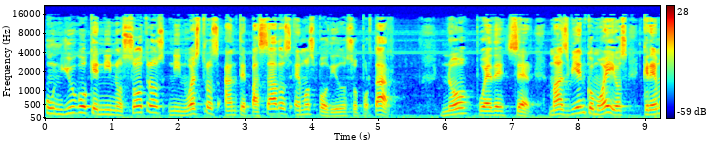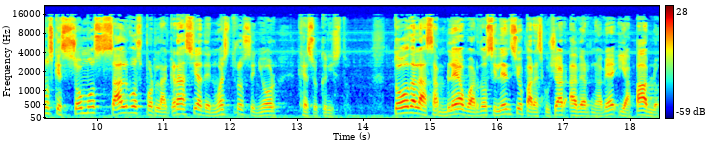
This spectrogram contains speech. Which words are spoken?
un yugo que ni nosotros ni nuestros antepasados hemos podido soportar? No puede ser. Más bien como ellos, creemos que somos salvos por la gracia de nuestro Señor Jesucristo. Toda la asamblea guardó silencio para escuchar a Bernabé y a Pablo,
